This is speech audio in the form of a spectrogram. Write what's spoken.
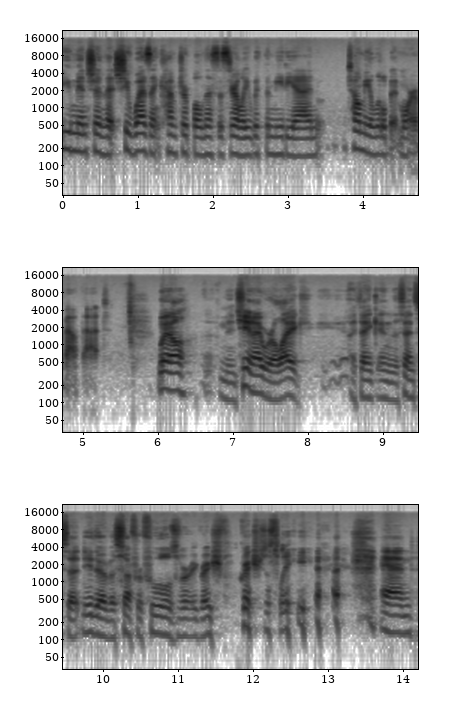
you mentioned that she wasn't comfortable necessarily with the media, and tell me a little bit more about that. Well, I mean, she and I were alike I think, in the sense that neither of us suffer fools very graciously. and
